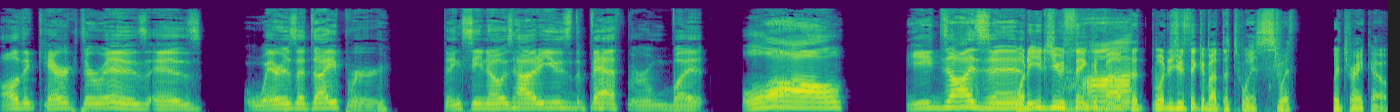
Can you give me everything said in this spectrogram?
all the character is is wears a diaper. Thinks he knows how to use the bathroom, but lol. He doesn't. What did you think Huh? about the? What did you think about the twist with with Draco?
